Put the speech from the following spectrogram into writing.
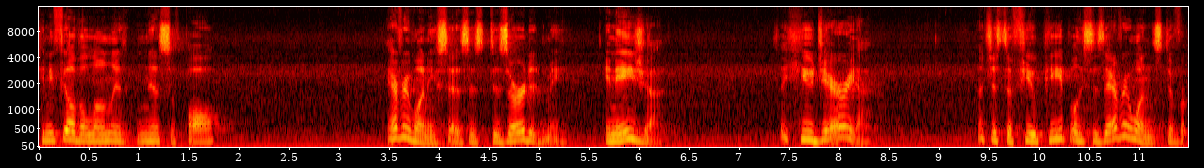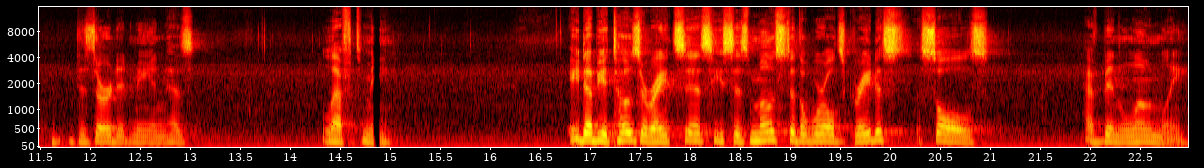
Can you feel the loneliness of Paul? Everyone, he says, has deserted me in Asia. It's a huge area. Not just a few people. He says, everyone's deserted me and has left me. A.W. Tozer writes this He says, Most of the world's greatest souls have been lonely.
